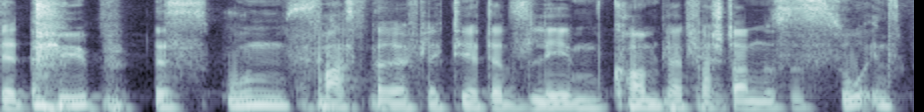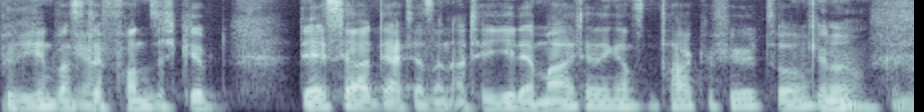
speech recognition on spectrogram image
Der Typ ist unfassbar reflektiert, der hat das Leben komplett verstanden. Es ist so inspirierend, was Ja. der von sich gibt. Der ist ja, der hat ja sein Atelier, der malt ja den ganzen Tag gefühlt. So, Genau, ne? genau.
